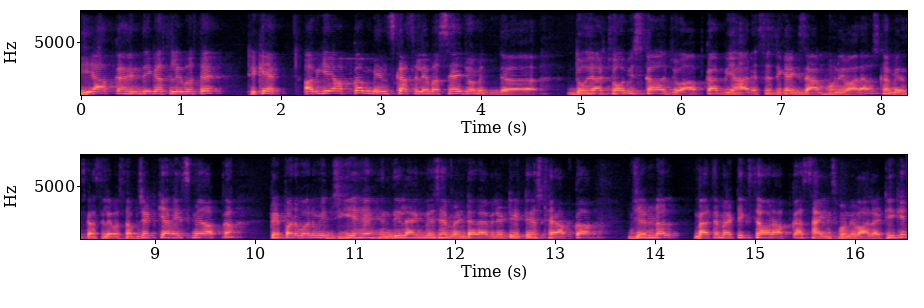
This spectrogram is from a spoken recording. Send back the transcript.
ये आपका हिंदी का सिलेबस है, ठीक है? अब ये आपका मेंस का सिलेबस है, जो 2024 का जो आपका बिहार एसएससी का एग्ज़ाम होने वाला है, उसका मेंस का सिलेबस। सब्जेक्ट क्या है इसमें आपका? पेपर वन में जीए है, हिंदी लैंग्वेज है मेंटल एबिलिटी टेस्ट है आपका जनरल मैथमेटिक्स है और आपका साइंस होने वाला है, ठीक है?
